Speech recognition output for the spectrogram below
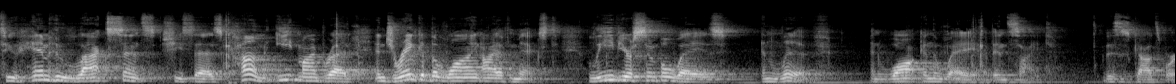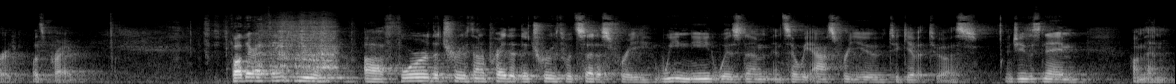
To him who lacks sense, she says, Come, eat my bread, and drink of the wine I have mixed. Leave your simple ways and live and walk in the way of insight. This is God's word. Let's pray. Father, I thank you uh, for the truth, and I pray that the truth would set us free. We need wisdom, and so we ask for you to give it to us. In Jesus' name, amen.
